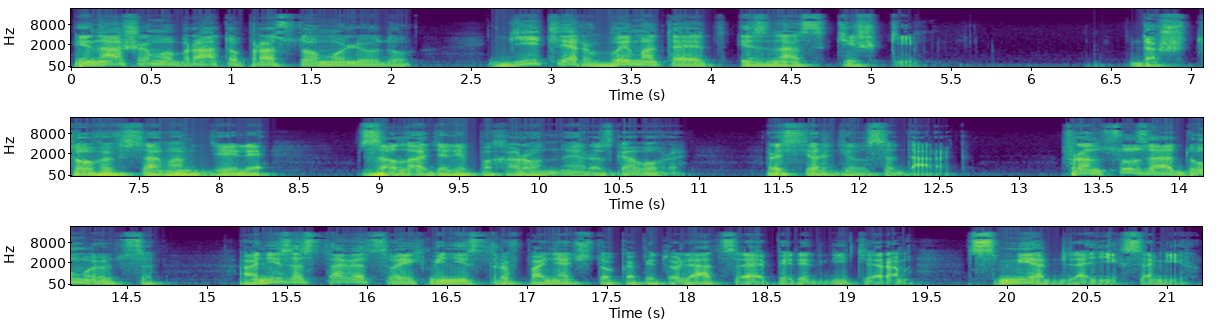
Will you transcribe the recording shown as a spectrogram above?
и нашему брату, простому люду, Гитлер вымотает из нас кишки. Да что вы в самом деле заладили похоронные разговоры? Рассердился Дарок. Французы одумаются, они заставят своих министров понять, что капитуляция перед Гитлером – смерть для них самих.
